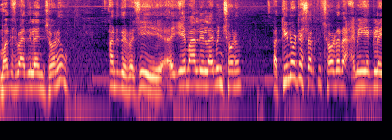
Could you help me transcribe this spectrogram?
मधेसवादीलाई पनि छोड्यौँ अनि त्यसपछि एमालेलाई पनि छोड्यौँ। तिनवटै शक्ति छोडेर हामी एक्लै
